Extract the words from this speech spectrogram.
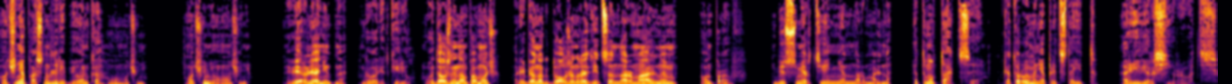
Очень опасно для ребенка. Очень, очень-очень. — Вера Леонидовна, — говорит Кирилл, — вы должны нам помочь. Ребенок должен родиться нормальным. Он прав. Бессмертие ненормально. Это мутация, которую мне предстоит реверсировать.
